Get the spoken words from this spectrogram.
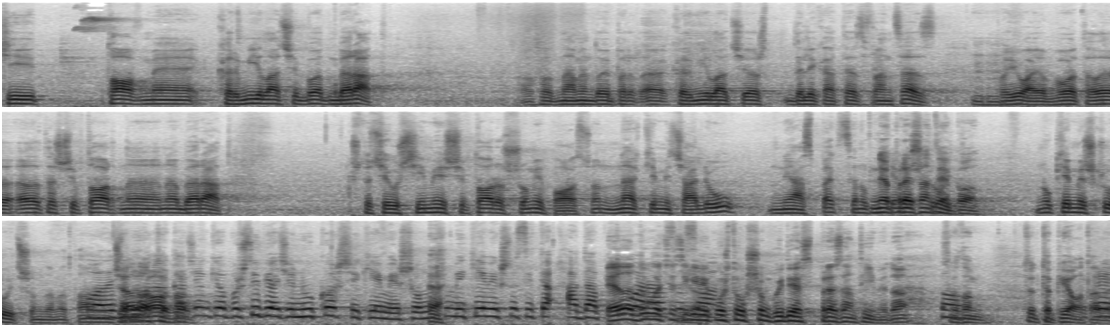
ki tavë me kërmilla që bëhet në Berat. Do të thotë na mendojmë për kërmilla që është delikates francez, mhm. po jo ajo bëhet edhe te shqiptarët në Berat. Kështu që ushqimi shqiptar është shumë i pasun, ne kemi çalu në një aspekt se nuk kemi shkrujt. Në prezantim po. Nuk kemi shkrujt shumë domethënë. Po edhe gjithmonë ka qenë kjo përshtypja që nuk është që kemi shumë, më shumë i kemi kështu si të adaptuara. Edhe duket që s'i kemi kushtu shumë kujdes prezantimit, a? Po. Si thonë, të pjatave.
